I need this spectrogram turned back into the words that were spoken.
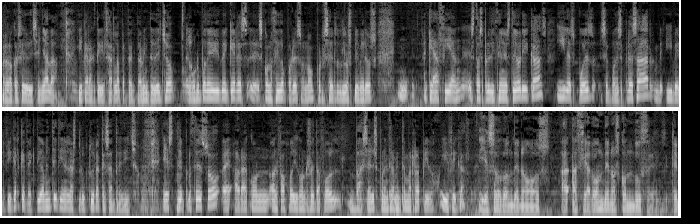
para lo que ha sido diseñada y caracterizarla perfectamente. De hecho, el grupo de David Becker es, es conocido por eso, ¿no? Por ser los primeros que hacían estas predicciones teóricas y después se puede expresar y verificar que efectivamente tiene la estructura que se ha predicho. Este proceso, eh, ahora con AlphaFold y con Rosetta Fold, va a ser exponencialmente más rápido y eficaz. ¿Y eso dónde nos, hacia dónde nos conduce? Que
